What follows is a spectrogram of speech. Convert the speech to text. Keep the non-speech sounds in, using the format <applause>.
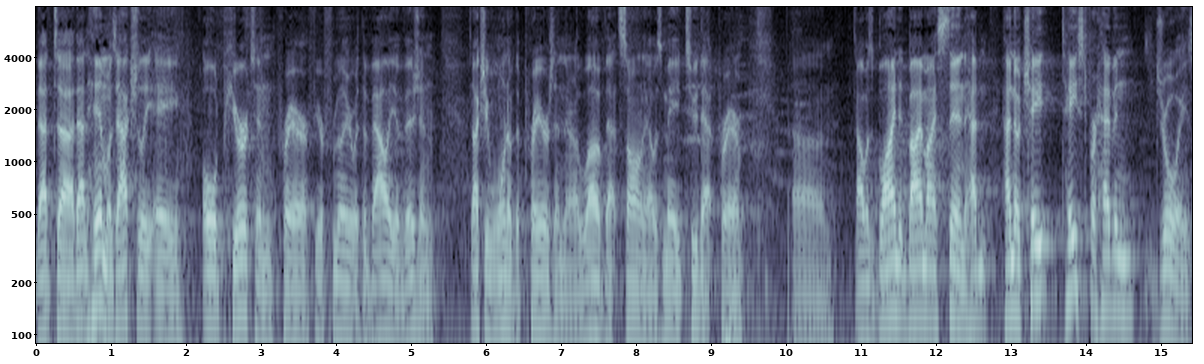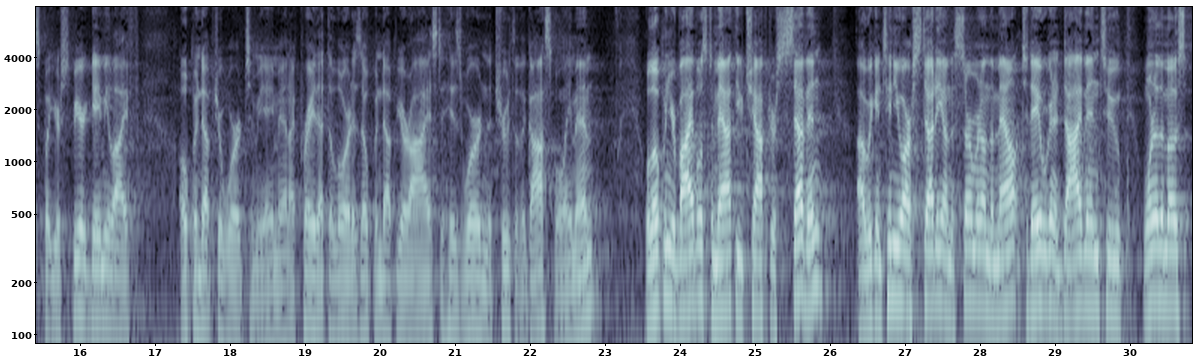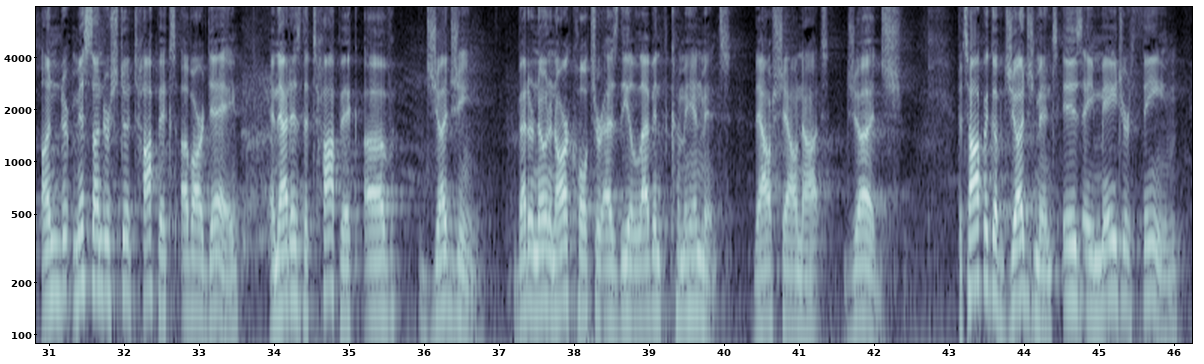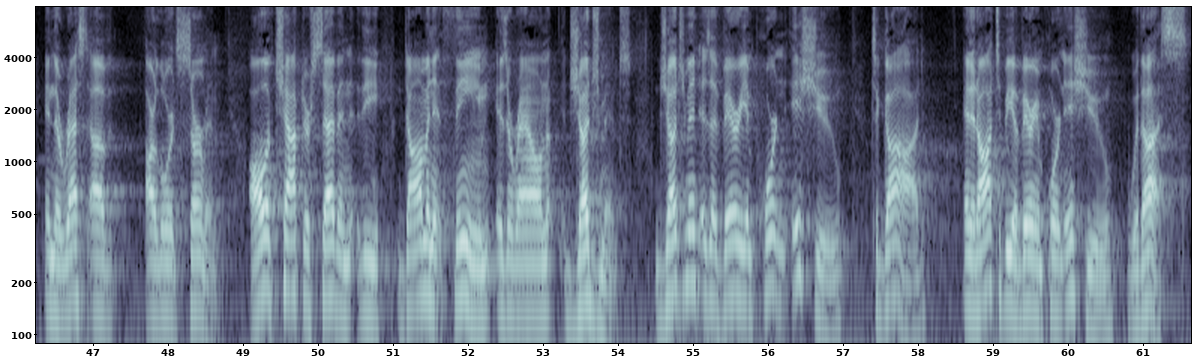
That, uh, that hymn was actually a old Puritan prayer, if you're familiar with the Valley of Vision. It's actually one of the prayers in there. I love that song that was made to that prayer. Um, I was blinded by my sin, had, had no cha- taste for heaven's joys, but your spirit gave me life, opened up your word to me. Amen. I pray that the Lord has opened up your eyes to his word and the truth of the gospel. Amen. We'll open your Bibles to Matthew chapter 7. Uh, we continue our study on the Sermon on the Mount. Today we're going to dive into one of the most under, misunderstood topics of our day, and that is the topic of judging, better known in our culture as the 11th commandment Thou shalt not judge. The topic of judgment is a major theme in the rest of our Lord's sermon. All of chapter 7, the dominant theme is around judgment. Judgment is a very important issue to God, and it ought to be a very important issue with us.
